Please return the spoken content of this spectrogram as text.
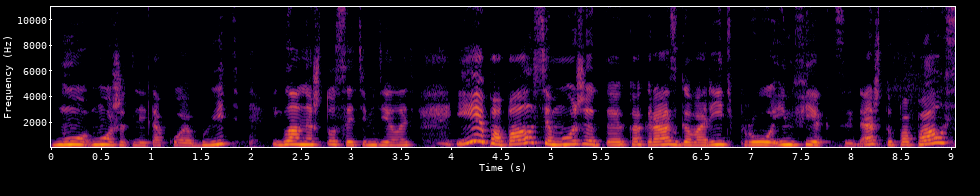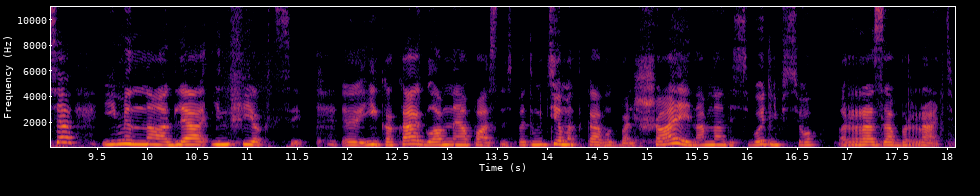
может ли такое быть, и главное, что с этим делать. И попался может э, как раз говорить про инфекции, да, что попался именно для инфекции, э, и какая главная опасность. Поэтому тема такая вот большая, и нам надо сегодня все разобрать.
